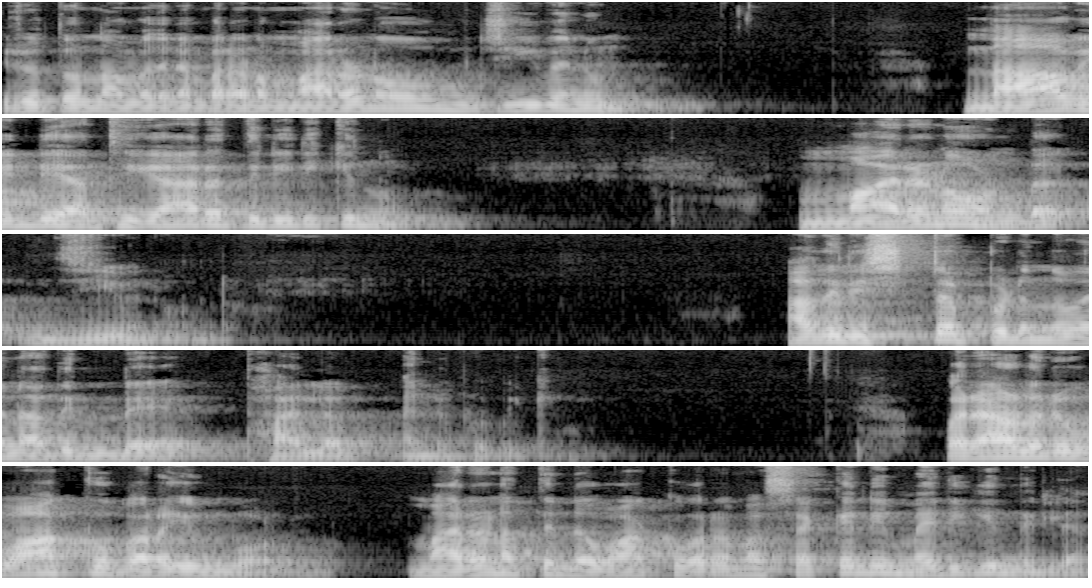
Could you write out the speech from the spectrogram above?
ഇരുപത്തൊന്നാം വചനം പറയണം മരണവും ജീവനും നാവിന്റെ അധികാരത്തിലിരിക്കുന്നു. മരണമുണ്ട് ജീവനുണ്ട്. അതിലിഷ്ടപ്പെടുന്നവൻ അതിന്റെ ഫലം അനുഭവിക്കും. ഒരാളൊരു വാക്ക് പറയുമ്പോൾ മരണത്തിന്റെ വാക്ക് പറയുമ്പോൾ സെക്കൻഡിൽ മരിക്കുന്നില്ല.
